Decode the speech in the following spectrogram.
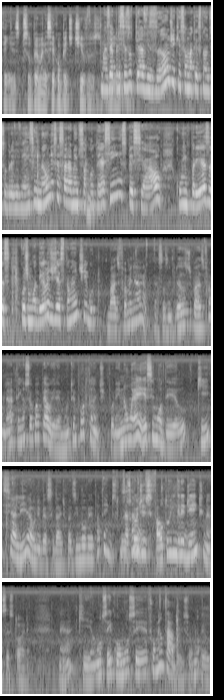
Tem, eles precisam permanecer competitivos. Mas e... é preciso ter a visão de que isso é uma questão de sobrevivência e não necessariamente isso acontece, em especial com empresas cujo modelo de gestão é antigo. Base familiar. Essas empresas de base familiar têm o seu papel e ele é muito importante. Porém, não é esse modelo que se alia à universidade para desenvolver patentes. Por Exatamente. isso que eu disse, falta um ingrediente nessa história né? Que eu não sei como ser fomentado. Isso eu eu,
